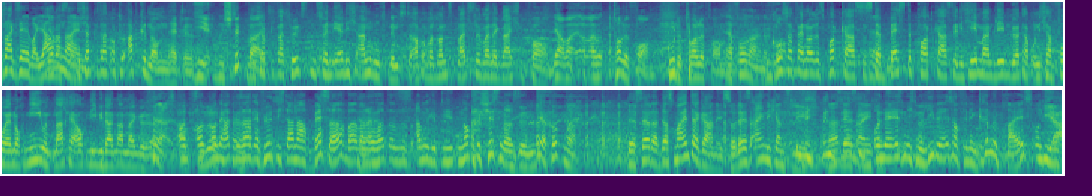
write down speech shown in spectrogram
sag selber, ja, oder was- nein. Ich habe gesagt, ob du abgenommen hättest. Ein Stück Ich weit. habe gesagt, höchstens, wenn er dich anruft, nimmst du ab, aber sonst bleibst du immer in der gleichen Form. Ja, aber, aber tolle Form. Gute, tolle Form. Hervorragende Ich bin großer Fan eures Podcasts. Das ist der beste Podcast, den ich je in meinem Leben gehört habe. Und ich habe vorher noch nie und nachher auch nie wieder einen anderen gehört. und, und, absolut. und er hat gesagt, er fühlt sich danach besser, weil, weil er hört, dass es andere gibt, die noch beschissener sind. Ja, guck mal. Der Serda, das meint er gar nicht so. Der ist eigentlich ganz lieb. Ich bin Ja, der sehr ist eigentlich Und er ist nicht nur Liebe, er ist auch für den Grimme-Preis und für Ja, den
